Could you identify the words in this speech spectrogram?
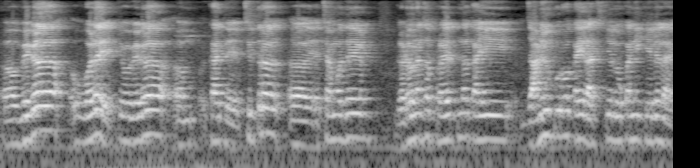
वेगळं वळय किंवा वेगळं काय ते चित्र याच्यामध्ये घडवण्याचा प्रयत्न काही जाणीवपूर्वक काही राजकीय लोकांनी केलेला आहे.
